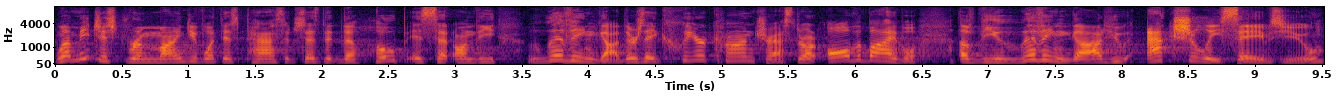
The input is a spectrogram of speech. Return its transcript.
Let me just remind you of what this passage says that the hope is set on the living God. There's a clear contrast throughout all the Bible of the living God who actually saves you,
